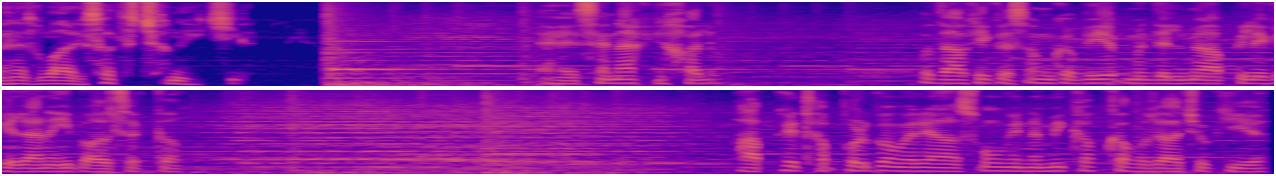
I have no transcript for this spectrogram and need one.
मैंने तुम्हारे साथ अच्छा नहीं किया। ऐसे ना कि खालू, खुदा की कसम कभी अपने दिल में आपके लिए गिला नहीं पाल सकता। आपके थप्पड़ को मेरे आंसुओं की नमी कब कब बुझा चुकी है।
